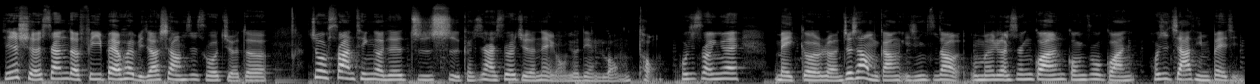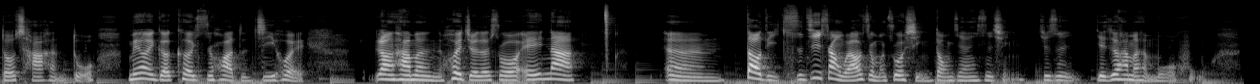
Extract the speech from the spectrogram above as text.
其实学生的 feedback 会比较像是说觉得。就算听了这些知识，可是还是会觉得内容有点笼统，或是说，因为每个人就像我们刚刚已经知道，我们人生观、工作观或是家庭背景都差很多，没有一个客制化的机会，让他们会觉得说，哎，那，嗯。到底实际上我要怎么做行动这件事情，就是也就他们很模糊，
